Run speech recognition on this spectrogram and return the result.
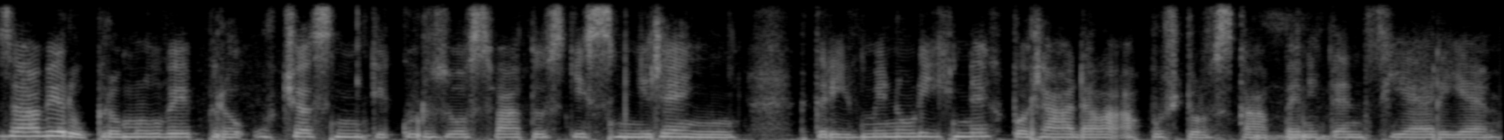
v závěru promluvy pro účastníky kurzu o svátosti smíření, který v minulých dnech pořádala apoštolská penitenciérie.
